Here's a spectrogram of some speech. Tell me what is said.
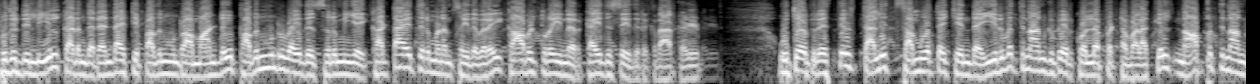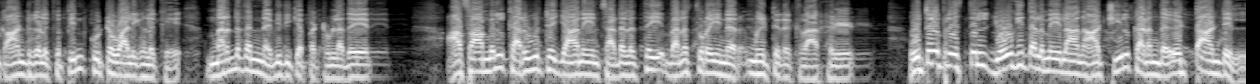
புதுடில்லியில் கடந்த இரண்டாயிரத்தி பதிமூன்றாம் ஆண்டு பதிமூன்று வயது சிறுமியை கட்டாய திருமணம் செய்தவரை காவல்துறையினர் கைது செய்திருக்கிறார்கள். உத்தரப்பிரதேசத்தில் தலித் சமூகத்தைச் சேர்ந்த இருபத்தி நான்கு பேர் கொல்லப்பட்ட வழக்கில் நாற்பத்தி நான்கு ஆண்டுகளுக்கு பின் குற்றவாளிகளுக்கு மரண தண்டனை விதிக்கப்பட்டுள்ளது. அசாமில் கருவுற்ற யானையின் சடலத்தை வனத்துறையினர் மீட்டிருக்கிறார்கள். உத்தரப்பிரதேசத்தில் யோகி தலைமையிலான ஆட்சியில் கடந்த எட்டு ஆண்டில்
